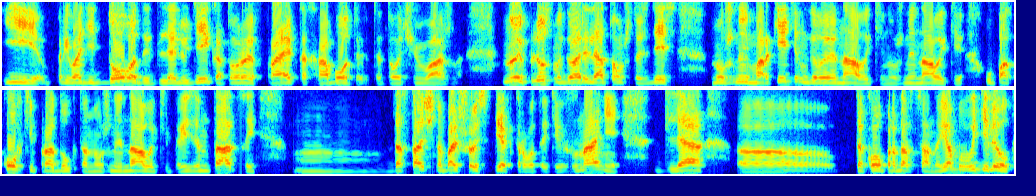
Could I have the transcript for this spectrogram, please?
и приводить доводы для людей, которые в проектах работают. Это очень важно. Ну и плюс мы говорили о том, что здесь нужны маркетинговые навыки, нужны навыки упаковки продукта, нужны навыки презентаций достаточно большой спектр вот этих знаний для э, такого продавца. Но я бы выделил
